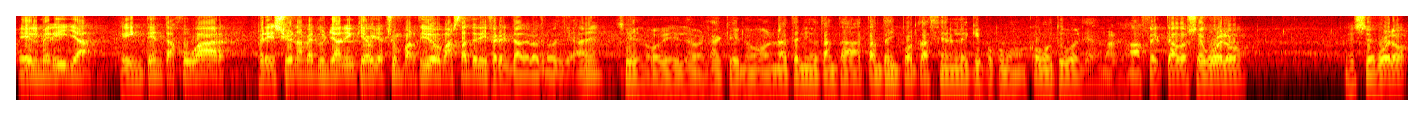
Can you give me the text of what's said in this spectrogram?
el Melilla, que intenta jugar presiona a Medunjanin, que hoy ha hecho un partido bastante diferente al del otro día. ¿eh? Sí, hoy la verdad que no, ha tenido tanta, tanta importancia en el equipo como, como tuvo el día de Málaga. Ha afectado ese vuelo, ese vuelo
